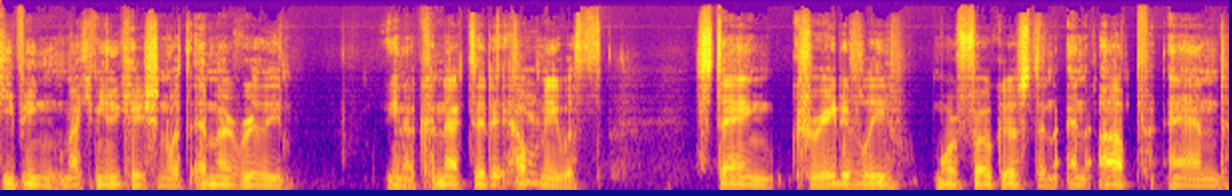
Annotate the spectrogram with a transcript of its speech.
keeping my communication with Emma really, you know, connected. It helped Yeah. me with staying creatively more focused and, and up. And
